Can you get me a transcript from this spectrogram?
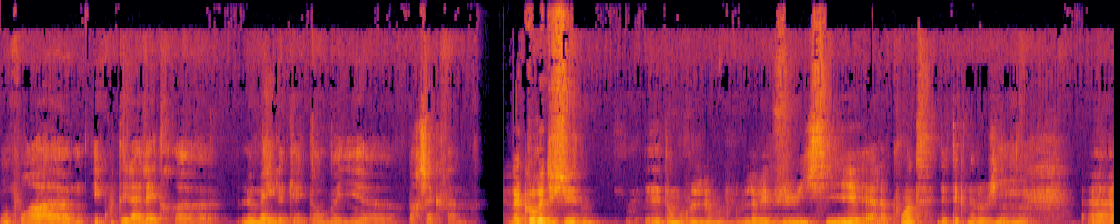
on pourra écouter la lettre, le mail qui a été envoyé par chaque femme. La Corée du Sud et donc vous, l'avez vu ici à la pointe des technologies. Mm. Euh,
